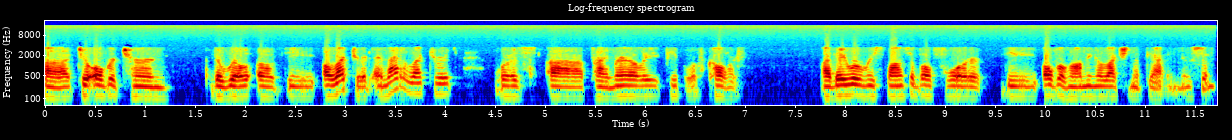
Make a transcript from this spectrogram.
uh, to overturn the will of the electorate. And that electorate was uh, primarily people of color. Uh, they were responsible for the overwhelming election of Gavin Newsom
